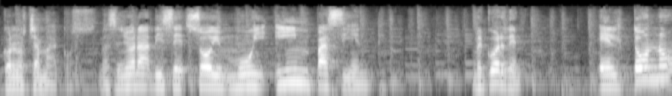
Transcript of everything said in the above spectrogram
con los chamacos. La señora dice, soy muy impaciente. Recuerden, el tono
